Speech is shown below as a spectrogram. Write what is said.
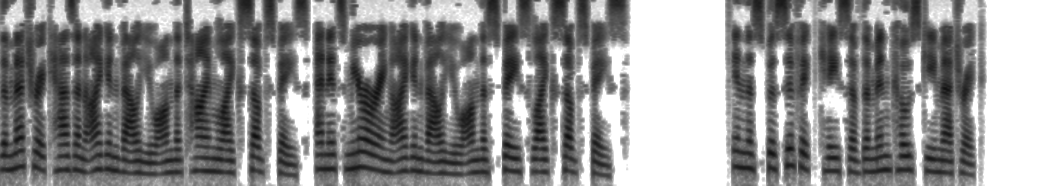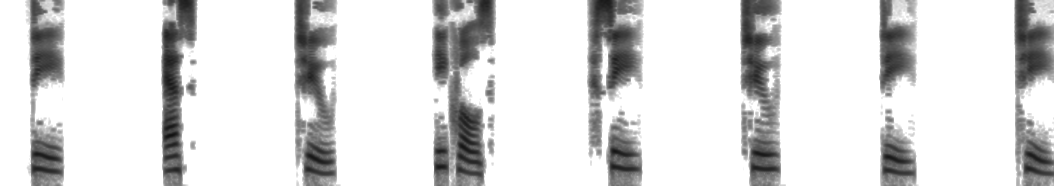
the metric has an eigenvalue on the time-like subspace, and its mirroring eigenvalue on the space-like subspace. In the specific case of the Minkowski metric, d s 2 equals C two D T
